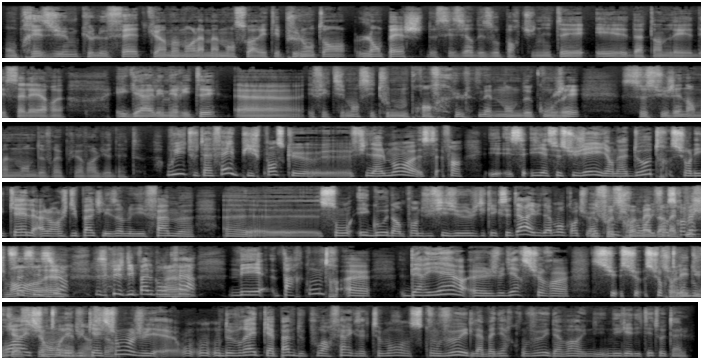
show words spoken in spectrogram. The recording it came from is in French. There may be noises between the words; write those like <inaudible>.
on présume que le fait qu'à un moment la maman soit arrêtée plus longtemps l'empêche de saisir des opportunités et d'atteindre des salaires euh, égales et mérités. Euh, effectivement, si tout le monde <laughs> prend le même nombre de congés, ce sujet normalement ne devrait plus avoir lieu d'être. Oui, tout à fait. Et puis je pense que euh, finalement, euh, enfin, il y a ce sujet, il y en a d'autres sur lesquels, alors je dis pas que les hommes et les femmes euh, sont égaux d'un point de vue physiologique, etc. Évidemment, quand tu as il faut se remettre d'un accouchement, <laughs> ça c'est sûr. je dis pas le contraire. Mais par contre, euh, derrière, je veux dire sur sur sur, sur, ton droit et sur ton éducation, on, on, devrait être capable de pouvoir faire exactement ce qu'on veut et de la manière qu'on veut et d'avoir une, une égalité totale.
